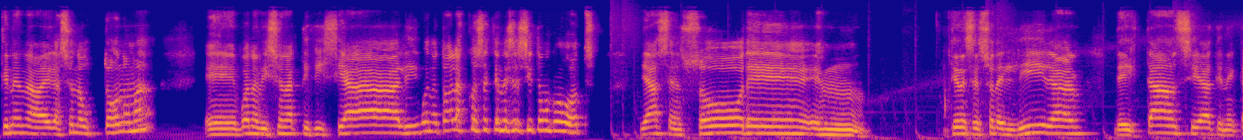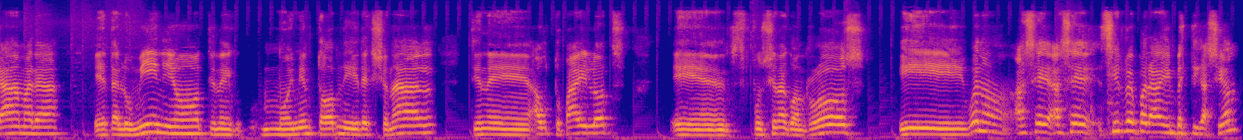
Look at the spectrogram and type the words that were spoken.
tiene navegación autónoma eh, bueno, visión artificial y bueno, todas las cosas que necesita un robot, ya sensores, em, tiene sensores LIDAR de distancia, tiene cámara, es de aluminio, tiene movimiento omnidireccional, tiene autopilot, eh, funciona con ROS y bueno, hace, hace, sirve para investigación,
